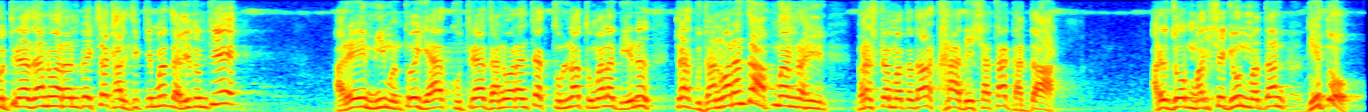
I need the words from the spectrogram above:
कुत्र्या जनावरांपेक्षा खालची किंमत झाली तुमची. अरे मी म्हणतो या कुत्र्या जनावरांच्या तुलना तुम्हाला देणं त्या जनावरांचा अपमान राहील. भ्रष्ट मतदार खरा देशाचा गद्दार. अरे जो पैसे घेऊन मतदान घेतो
